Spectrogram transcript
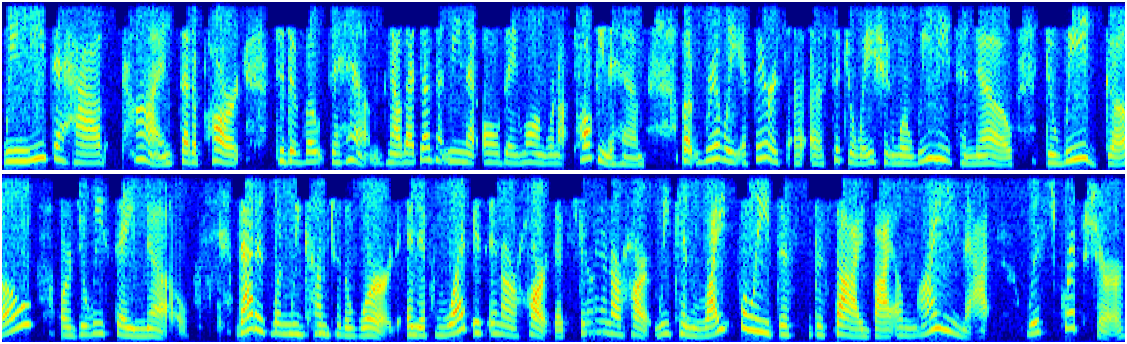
we need to have time set apart to devote to Him. Now, that doesn't mean that all day long we're not talking to Him, but really, if there is a, a situation where we need to know, do we go or do we say no? that is when we come mm-hmm. to the word. And if what is in our heart, that's stirring in our heart, we can rightfully dis- decide by aligning that with scripture,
